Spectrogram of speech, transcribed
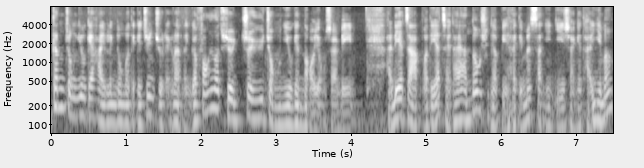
更重要嘅係令到我哋嘅專注力咧，能夠放喺最最重要嘅內容上面。喺呢一集，我哋一齊睇下 Notion 入邊係點樣實現以上嘅體驗啊！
